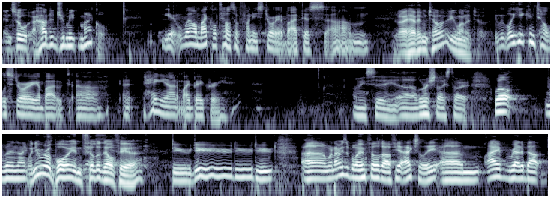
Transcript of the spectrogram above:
And so, how did you meet Michael? Yeah, well, Michael tells a funny story about this. Um, Should I have him tell it, or do you want to tell it? well, he can tell the story about uh, uh, hanging out at my bakery. Let me see. Uh, where should I start? Well, when I When you were a boy in Philadelphia, Do do do do. Uh, when I was a boy in Philadelphia, actually, um, I read about.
